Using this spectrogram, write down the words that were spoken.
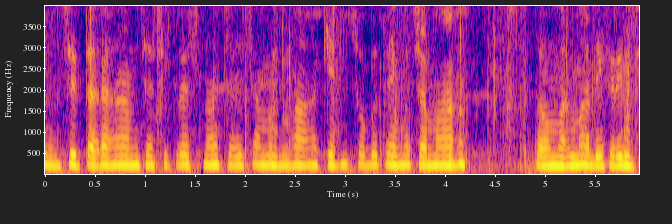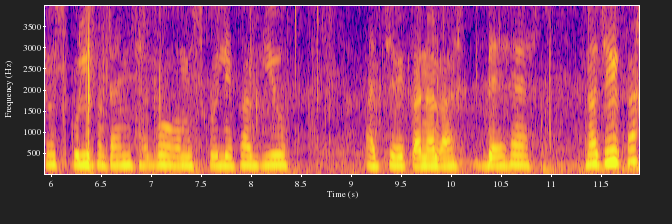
સીતારામ, જય શ્રી કૃષ્ણ, જય ચામુંડમાં કેમ છો? બધા મજામાં? તો અમારા દીકરીને જો સ્કૂલનો ટાઈમ થઈ ગયો અમે સ્કૂલે ભાગ્યું. આજ જીવિકાનો લાસ્ટ ડે હે. ન જીવિકા?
